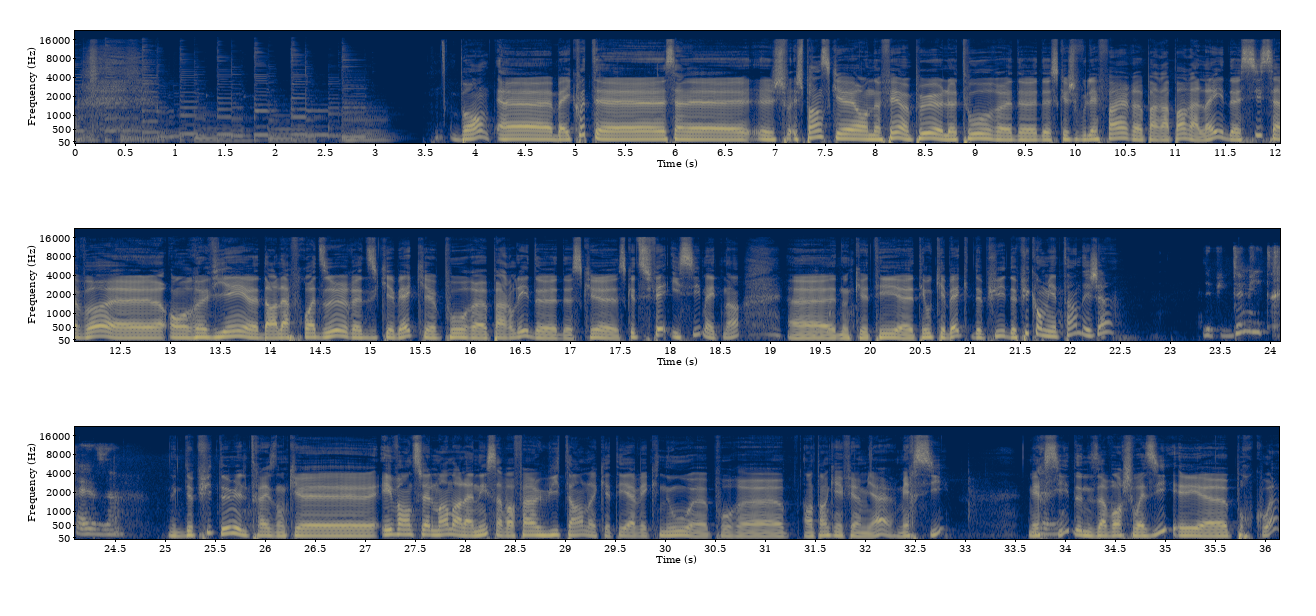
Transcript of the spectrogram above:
Bon, euh, ben écoute, euh, euh, je, pense qu'on a fait un peu le tour de, ce que je voulais faire par rapport à l'aide. Si ça va, on revient dans la froidure du Québec pour parler de, ce, que, tu fais ici maintenant. Donc, tu es, au Québec depuis combien de temps déjà? Depuis 2013. Depuis 2013. Donc, euh, éventuellement, dans l'année, ça va faire huit ans là, que tu avec nous euh, pour, euh, en tant qu'infirmière. Merci. Merci de nous avoir choisis. Et pourquoi?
